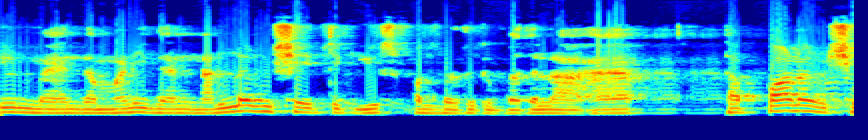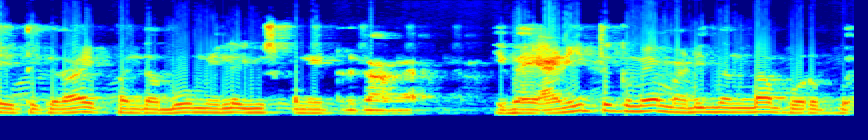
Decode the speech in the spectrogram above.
இல்மை இந்த மனிதன் நல்ல விஷயத்துக்கு யூஸ் பண்றதுக்கு பதிலாக தப்பான விஷயத்துக்கு தான் இப்போ இந்த பூமியில யூஸ் பண்ணிட்டு இருக்காங்க இவை அனைத்துக்குமே மனிதன் தான் பொறுப்பு.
